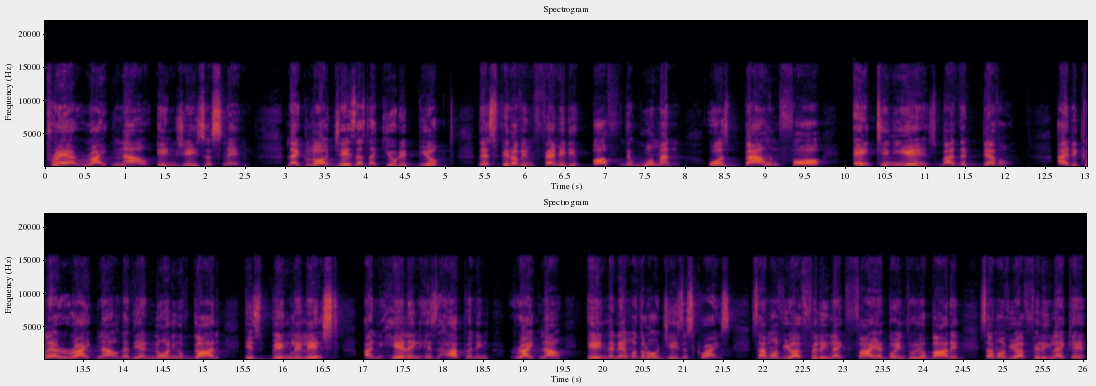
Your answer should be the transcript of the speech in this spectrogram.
prayer right now in Jesus' name. Like Lord Jesus, like you rebuked the spirit of infirmity of the woman who was bound for 18 years by the devil. I declare right now that the anointing of God is being released and healing is happening right now in the name of the Lord Jesus Christ. Some of you are feeling like fire going through your body. Some of you are feeling like a,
